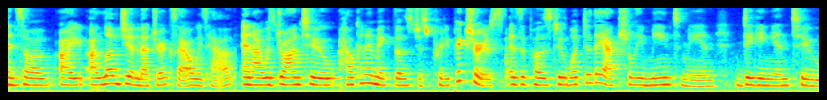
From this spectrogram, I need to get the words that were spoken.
And so I, I love geometrics, I always have. And I was drawn to how can I make those just pretty pictures as opposed to what do they actually mean to me and digging into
